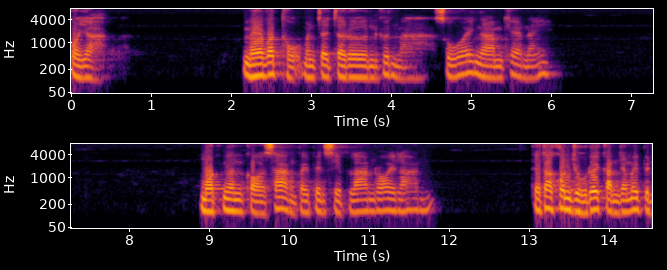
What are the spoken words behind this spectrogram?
ก็ยาก แม้วัตถุมันจะเจริญขึ้นมา สวยงามแค่ไหน หมดเงินก่อสร้างไปเป็นสิบล้านร้อยล้าน แต่ถ้าคนอยู่ด้วยกันยังไม่เป็น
